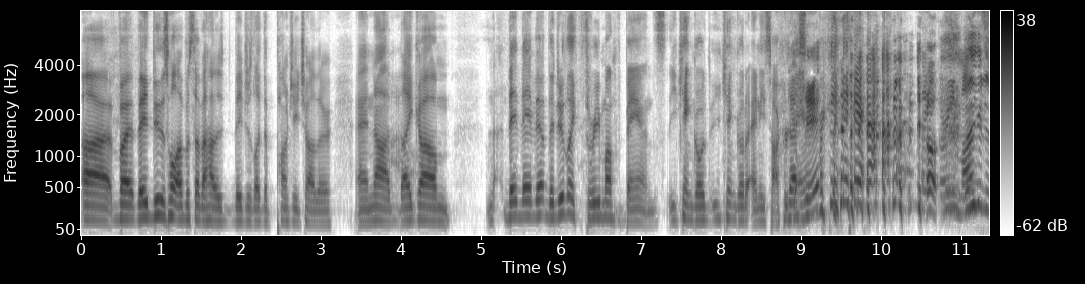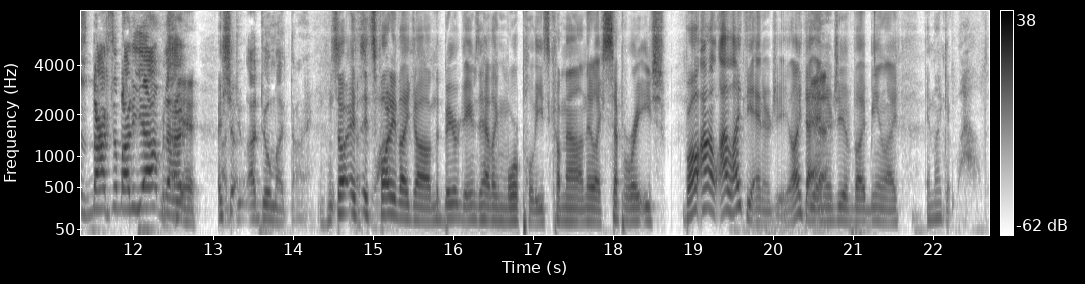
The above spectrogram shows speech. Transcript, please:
uh, but they do this whole episode about how they just like to punch each other and not like um, they, they they they do like three month bans. You can't go you can't go to any soccer That's game. it. Yo, three you can just knock somebody out, but like, Yeah. I, do, I do my thing. So it's it's funny like um the bigger games they have like more police come out and they're like separate each. Bro, I, I like the energy. I like that Yeah. energy of like being like it might get wild.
